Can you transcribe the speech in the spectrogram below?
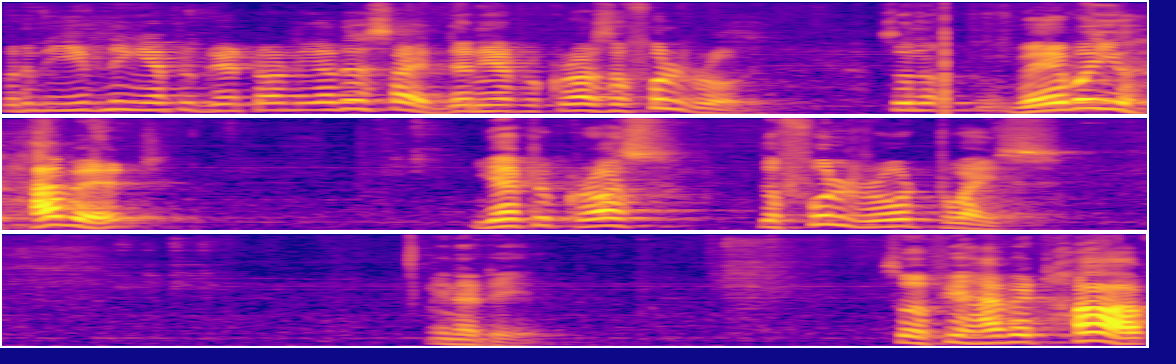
But in the evening you have to get on the other side, then you have to cross the full road. So no, wherever you have it, you have to cross the full road twice in a day. So if you have it half,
